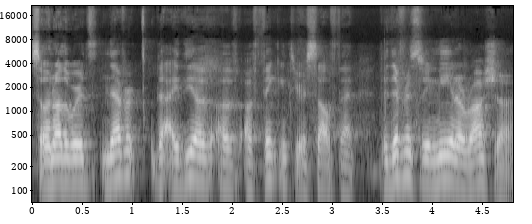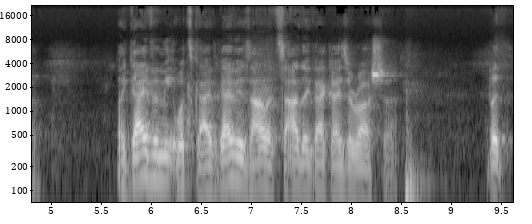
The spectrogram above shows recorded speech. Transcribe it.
So, in other words, never the idea of, of, of thinking to yourself that the difference between me and a rasha, like Gaiva, what's Gaiva? Gaiva is Ahmed Tzaddik, that guy's a rasha. But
